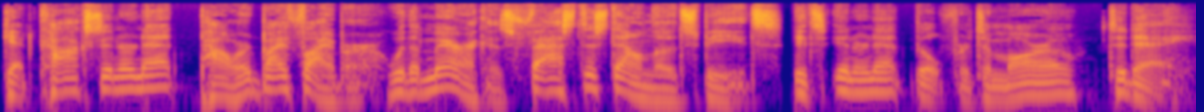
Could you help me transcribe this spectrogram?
Get Cox Internet powered by fiber with America's fastest download speeds. It's internet built for tomorrow, today.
